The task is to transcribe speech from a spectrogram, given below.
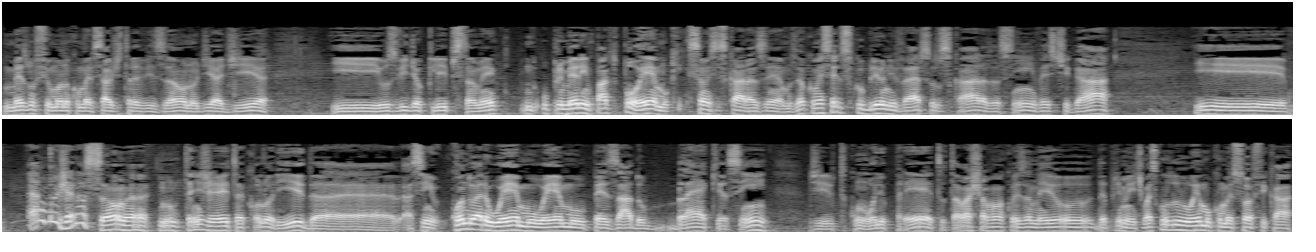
mesmo filmando comercial de televisão no dia a dia, e os videoclipes também. O primeiro impacto, pô, emo, quem são esses caras emos? Eu comecei a descobrir o universo dos caras, assim, investigar, e é uma geração, né? Não tem jeito, é colorida. É, assim, quando era o emo, o emo pesado black, assim, de, com olho preto e tal, eu achava uma coisa meio deprimente. Mas quando o emo começou a ficar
